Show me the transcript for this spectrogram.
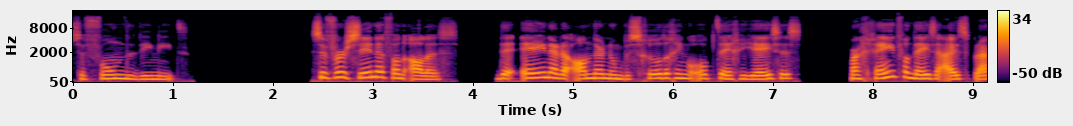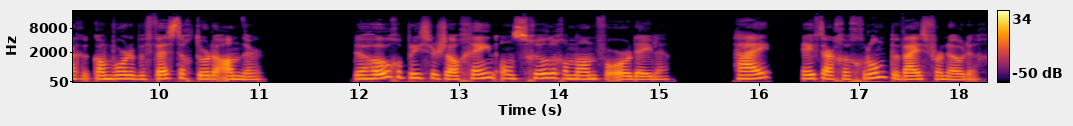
ze vonden die niet. Ze verzinnen van alles. De een naar de ander noemt beschuldigingen op tegen Jezus, maar geen van deze uitspraken kan worden bevestigd door de ander. De hoge priester zal geen onschuldige man veroordelen. Hij heeft daar gegrond bewijs voor nodig.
